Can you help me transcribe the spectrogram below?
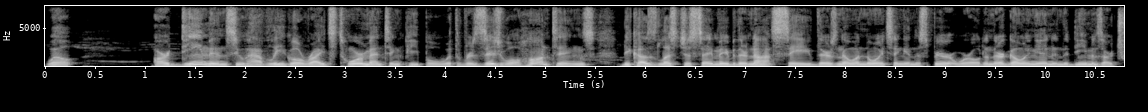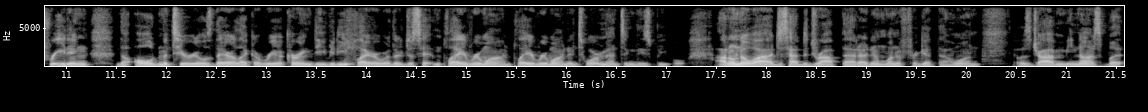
Well, are demons who have legal rights tormenting people with residual hauntings because let's just say maybe they're not saved there's no anointing in the spirit world and they're going in and the demons are treating the old materials there like a reoccurring dvd player where they're just hitting play rewind play rewind and tormenting these people. I don't know why i just had to drop that. I didn't want to forget that one. It was driving me nuts. But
